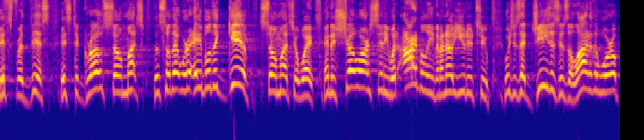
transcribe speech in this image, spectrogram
It's for this it's to grow so much so that we're able to give so much away and to show our city what I believe, and I know you do too, which is that Jesus is the light of the world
